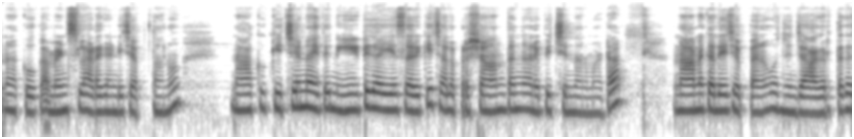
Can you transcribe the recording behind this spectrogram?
నాకు కమెంట్స్లో అడగండి చెప్తాను. నాకు కిచెన్ అయితే నీట్గా అయ్యేసరికి చాలా ప్రశాంతంగా అనిపించింది అనమాట నాన్నకు అదే చెప్పాను కొంచెం జాగ్రత్తగా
